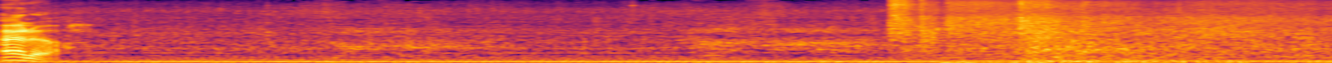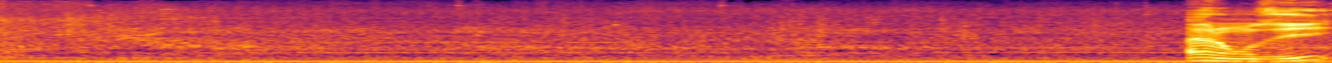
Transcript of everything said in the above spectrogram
Alors. Allons-y.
